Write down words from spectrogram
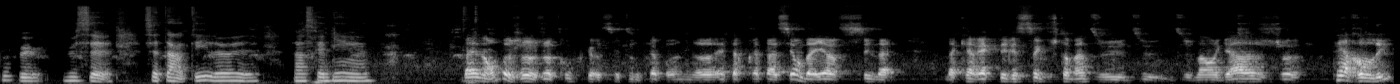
vous veut, veut se, se, tenter, là, j'en serais bien ben non, ben je, trouve que c'est une très bonne euh, interprétation. D'ailleurs, c'est la, caractéristique justement du, langage perlé,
